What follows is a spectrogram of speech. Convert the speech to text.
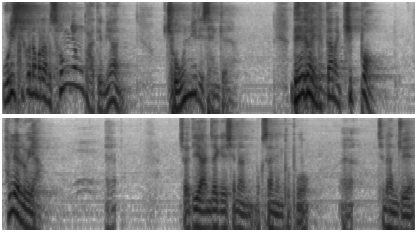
우리 식구나 말하면 성령 받으면 좋은 일이 생겨요 내가 일단은 기뻐 할렐루야 예. 저 뒤에 앉아 계시는 목사님 부부 예. 지난주에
